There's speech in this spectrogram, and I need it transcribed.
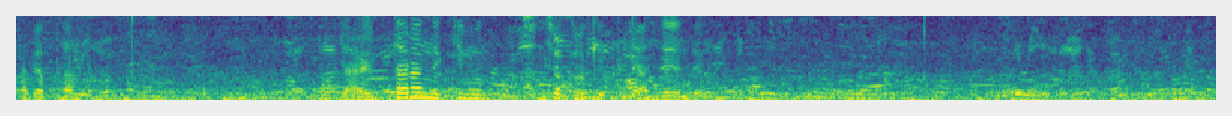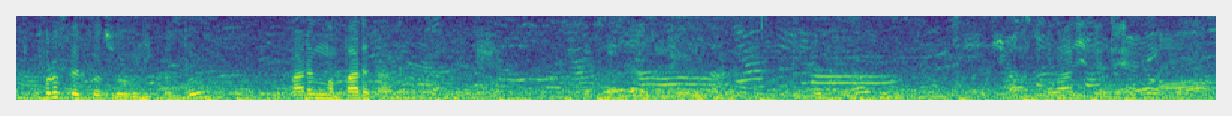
가볍다. 얇다란 느낌은 진짜 그렇게 크게 안 되는데. 프로세서 좋으니까 또 빠른 건 빠르다. 전환이 되네. 여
